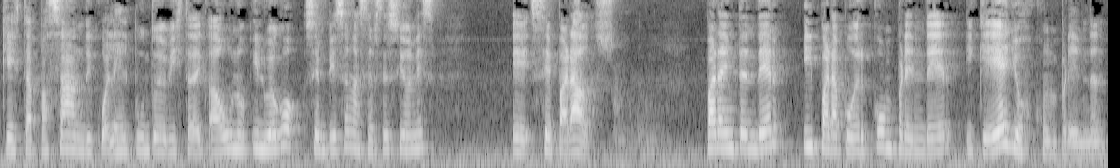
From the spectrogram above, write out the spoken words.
qué está pasando y cuál es el punto de vista de cada uno y luego se empiezan a hacer sesiones eh, separados para entender y para poder comprender y que ellos comprendan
